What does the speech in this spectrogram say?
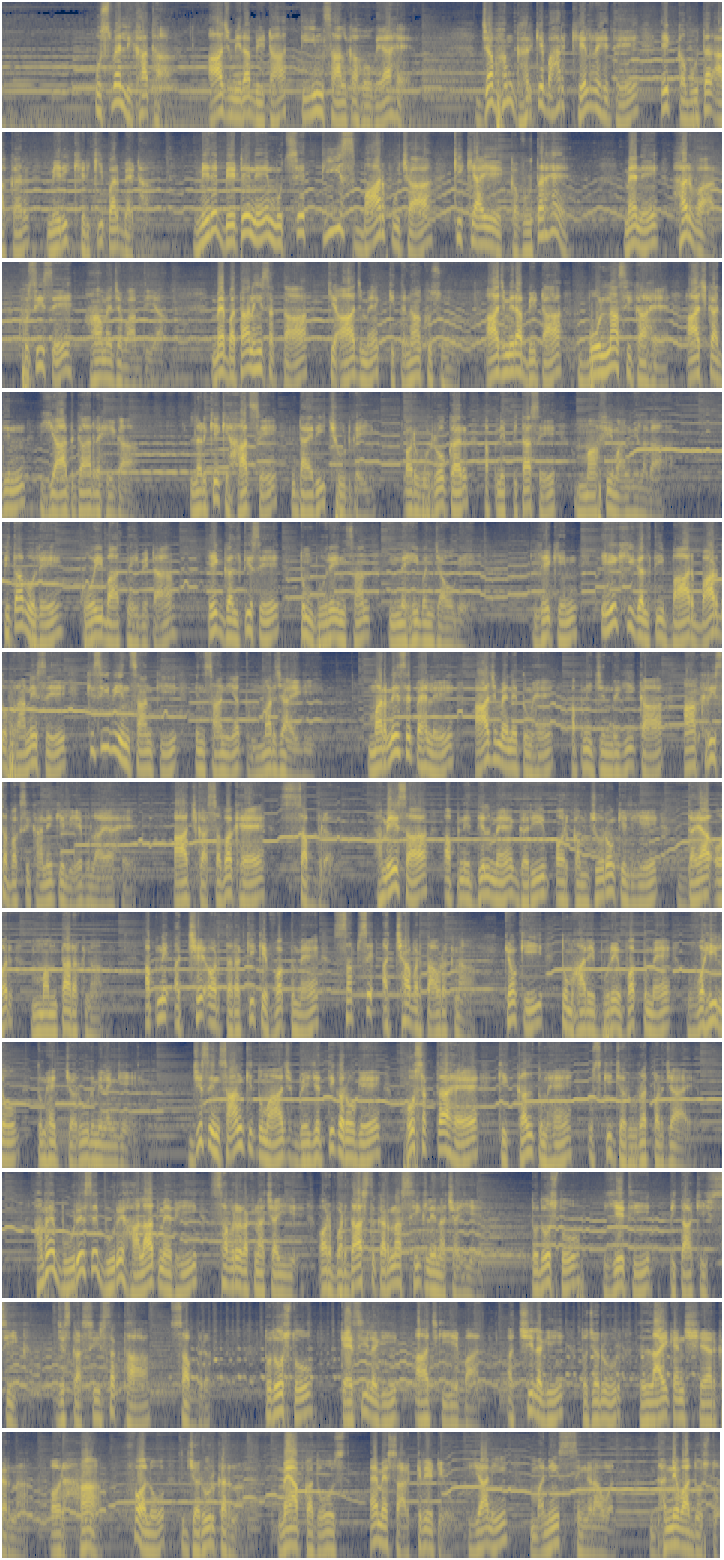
उसमें लिखा था, आज मेरा बेटा तीन साल का हो गया है। जब हम घर के बाहर खेल रहे थे, एक कबूतर आकर मेरी खिड़की पर बैठा। मेरे बेटे ने मुझसे तीस बार पूछा कि क्या ये कबूतर है? मैंने हर बार खुशी से हाँ में जवाब दिया। मैं बता नहीं सकता कि आज मैं कितना खुश हूँ। आज मेरा बेटा बोलना सीखा है। आज का दिन यादगार रहेगा। लड़के के हाथ से डायरी छूट गई और वो रोकर अपने पिता से माफ़ी मांगने लगा। पिता बोले, कोई बात नहीं बेटा एक गलती से तुम बुरे इंसान नहीं बन जाओगे। लेकिन एक ही गलती बार बार दोहराने से किसी भी इंसान की इंसानियत मर जाएगी। मरने से पहले आज मैंने तुम्हें अपनी ज़िंदगी का आखिरी सबक सिखाने के लिए बुलाया है। आज का सबक है सब्र। हमेशा अपने दिल में गरीब और कमजोरों के लिए दया और ममता रखना। अपने अच्छे और तरक्की के वक्त में सबसे अच्छा बर्ताव रखना, क्योंकि तुम्हारे बुरे वक्त में वही लोग तुम्हें ज़रूर मिलेंगे। जिस इंसान की तुम आज बेजती करोगे, हो सकता है कि कल तुम्हें उसकी ज़रूरत पड़ जाए। हमें बुरे से बुरे हालात में भी सब्र रखना चाहिए और बर्दाश्त करना सीख लेना चाहिए। तो दोस्तों, ये थी पिता की सीख, जिसका शीर्षक था सब्र। तो दोस्तों, कैसी लगी आज की ये बात? अच्छी लगी तो ज़रूर लाइक एंड शेयर करना और हाँ फॉलो ज़रूर करना। मैं आपका दोस्त एम एस आर क्रिएटिव यानी मनीष सिंह रावत धन्यवाद दोस्तों।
